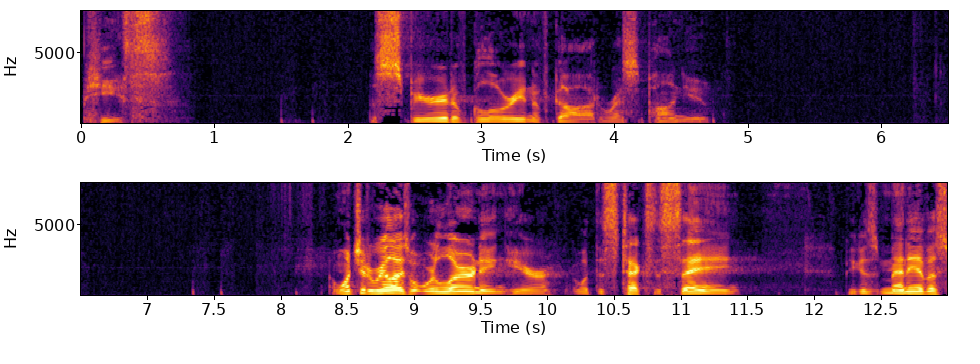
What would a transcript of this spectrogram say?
peace the Spirit of glory and of God rests upon you. I want you to realize what we're learning here, what this text is saying, because many of us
